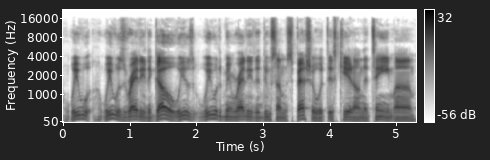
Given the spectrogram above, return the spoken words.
we we was ready to go. We was we would have been ready to do something special with this kid on the team. Um,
